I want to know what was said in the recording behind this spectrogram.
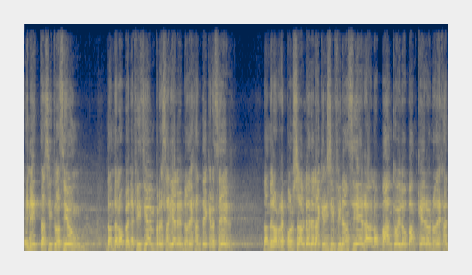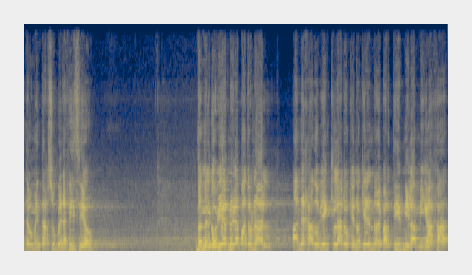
en esta situación donde los beneficios empresariales no dejan de crecer, donde los responsables de la crisis financiera, los bancos y los banqueros no dejan de aumentar sus beneficios, donde el gobierno y la patronal han dejado bien claro que no quieren repartir ni las migajas,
